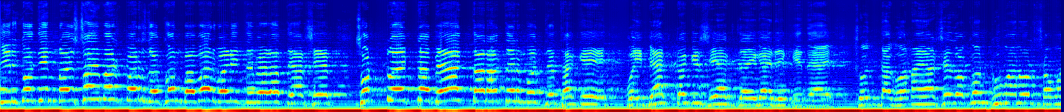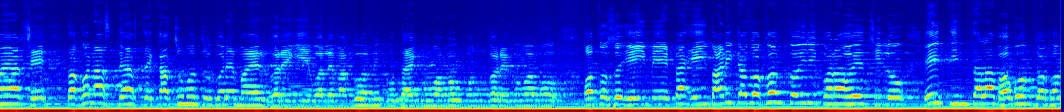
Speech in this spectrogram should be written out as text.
দীর্ঘদিন নয়, ছয় মাস পর যখন বাবার বাড়িতে বেড়াতে আসে, ছোট্ট একটা ব্যাগ তার হাতের মধ্যে থাকে। ওই ব্যাগটাকে সে এক জায়গায় রেখে দেয়। সন্ধ্যা ঘনায় আসে, যখন ঘুমানোর সময় আসে, তখন আস্তে আস্তে কাচুমাচু করে মায়ের ঘরে গিয়ে বলে মাগো আমি কোথায় ঘুমাবো? কোন ঘরে ঘুমাবো? অথচ এই মেয়েটা, এই বাড়িটা যখন তৈরি করা হয়েছিল, এই তিনতলা ভবন যখন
